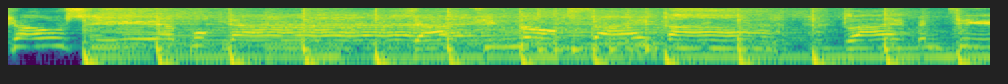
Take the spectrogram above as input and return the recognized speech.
เขาเชียร์พวกนายจากที่นอกสายตากลายเป็นที่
